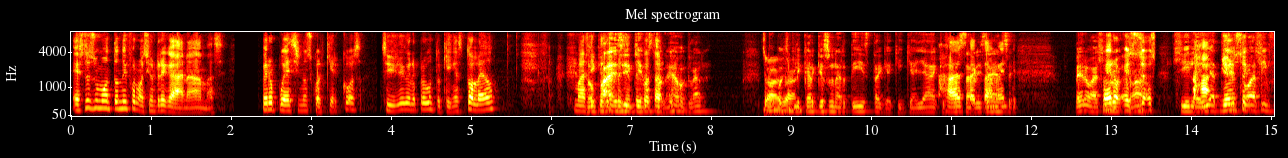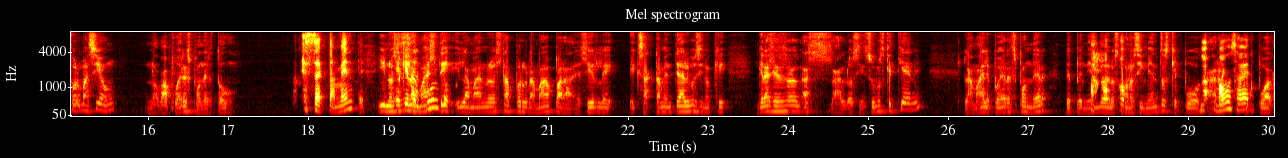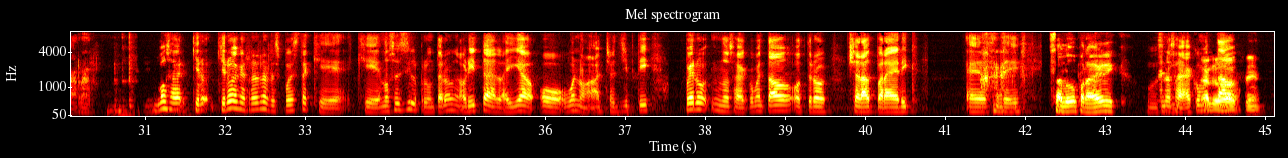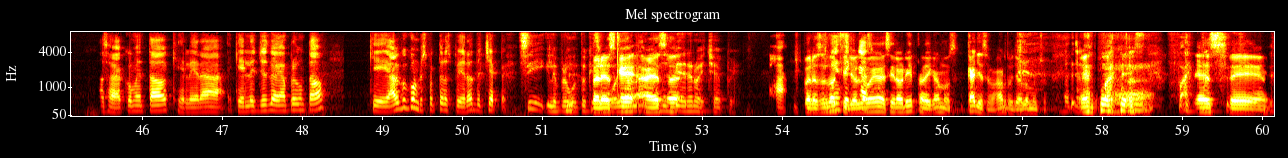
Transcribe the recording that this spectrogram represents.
Esto es un montón de información regada nada más, pero puede decirnos cualquier cosa. Si yo llego y le pregunto quién es Toledo, más No va a decir quién es. Toledo, claro. No puede explicar que es un artista, que aquí, que allá, que Ajá, es. Pero eso Pero no eso- eso- si la IA tiene toda esa información, no va a poder responder todo. Exactamente. Y no es Ese que la el MA, esté- punto. la MA no está programada para decirle exactamente algo, sino que gracias a, a- a los insumos que tiene, la MA le puede responder dependiendo de los conocimientos que pudo, agarrar- vamos a que ver. pudo agarrar. Vamos a ver, quiero, quiero agarrar la respuesta que, que no sé si le preguntaron ahorita a la IA o bueno a ChatGPT, pero nos había comentado otro shout out para Eric. Este, Saludo para Eric. Nos saludo. había comentado, Saludote. Nos había comentado que él era, que él- ellos le habían preguntado que algo con respecto a los piedras de Chepe. Sí, y le preguntó que Pero si es podía que a eso- un piedrero de Chepe. Ajá. Pero eso es lo que yo le voy a decir ahorita, digamos. Cállese, Fajardo, ya hablo mucho. Factos, factos. Este,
